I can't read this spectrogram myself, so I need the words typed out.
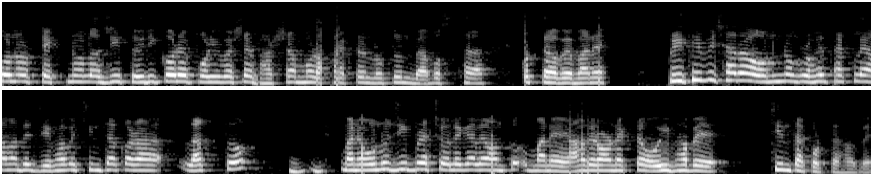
কোনো টেকনোলজি তৈরি করে পরিবেশের ভারসাম্য রাখার একটা নতুন ব্যবস্থা করতে হবে। মানে পৃথিবী ছাড়া অন্য গ্রহে থাকলে আমাদের যেভাবে চিন্তা করা লাগতো মানে অনুজীবরা চলে গেলে অন্ত মানে আমাদের অনেকটা ওইভাবে চিন্তা করতে হবে।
